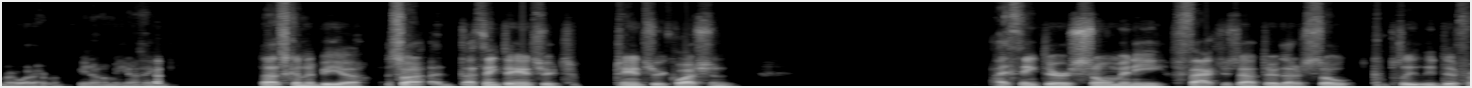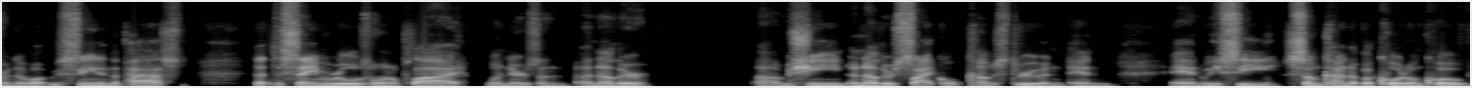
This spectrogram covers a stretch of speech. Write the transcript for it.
or whatever. You know, I mean, I think that's going to be a, so I, I think the answer to, to answer your question, I think there are so many factors out there that are so completely different than what we've seen in the past that the same rules won't apply when there's an, another uh, machine, another cycle comes through and, and, and we see some kind of a quote unquote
